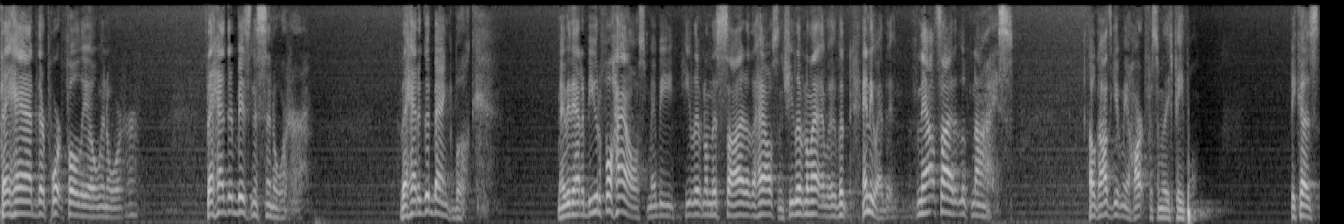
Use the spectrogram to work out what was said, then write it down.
They had their portfolio in order. They had their business in order. They had a good bank book. Maybe they had a beautiful house. Maybe he lived on this side of the house and she lived on that. But anyway, from the outside, it looked nice. Oh, God's given me a heart for some of these people because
